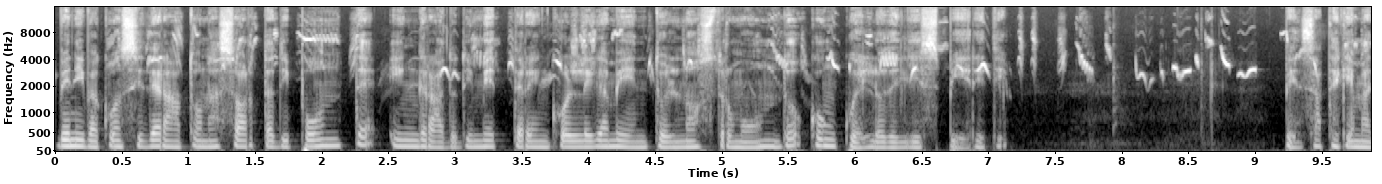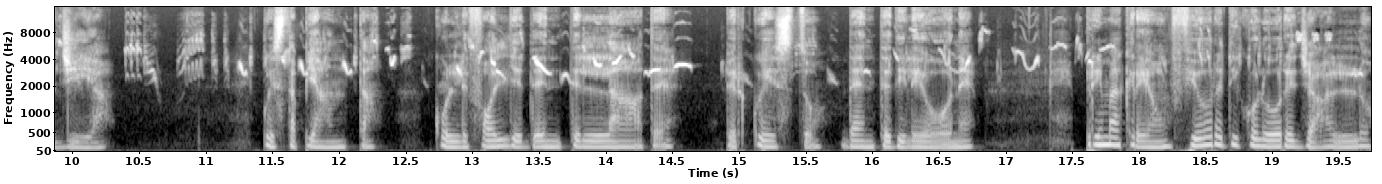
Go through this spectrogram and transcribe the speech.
veniva considerato una sorta di ponte in grado di mettere in collegamento il nostro mondo con quello degli spiriti. Pensate che magia! Questa pianta, con le foglie dentellate, per questo dente di leone, prima crea un fiore di colore giallo,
